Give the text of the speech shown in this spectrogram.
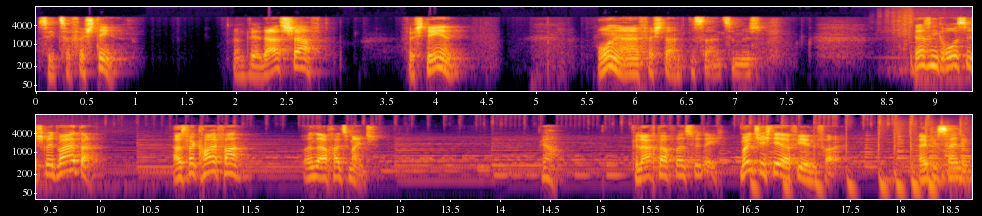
sie zu verstehen. Und wer das schafft, verstehen, ohne einverstanden sein zu müssen, der ist einen großen Schritt weiter. Als Verkäufer und auch als Mensch. Ja, vielleicht auch was für dich. Wünsche ich dir auf jeden Fall. Happy Sailing.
